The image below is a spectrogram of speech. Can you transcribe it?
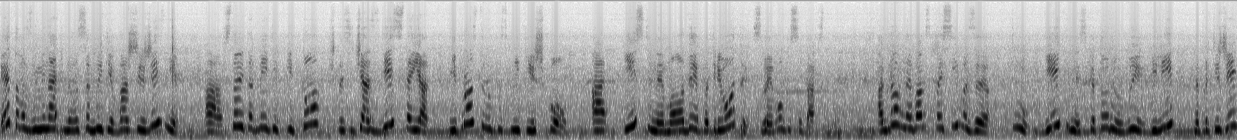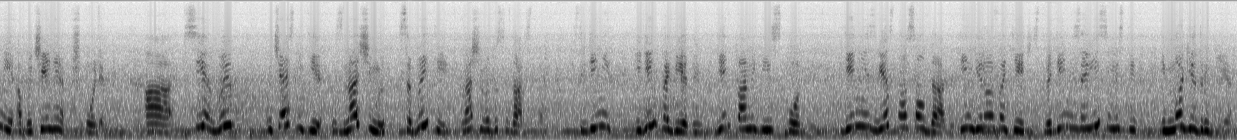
этого знаменательного события в вашей жизни а, стоит отметить и то, что сейчас здесь стоят не просто выпускники школ, а истинные молодые патриоты своего государства. Огромное вам спасибо за ту деятельность, которую вы вели на протяжении обучения в школе. А все вы участники значимых событий нашего государства. Среди них и День Победы, День памяти и спорта, День неизвестного солдата, День Героев Отечества, День независимости и многие другие.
